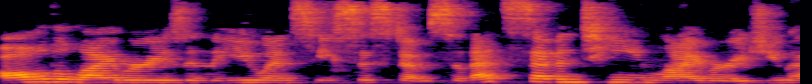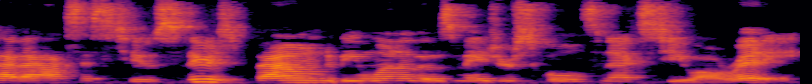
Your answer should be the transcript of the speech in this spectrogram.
all the libraries in the UNC system. So that's 17 libraries you have access to. So there's bound to be one of those major schools next to you already.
